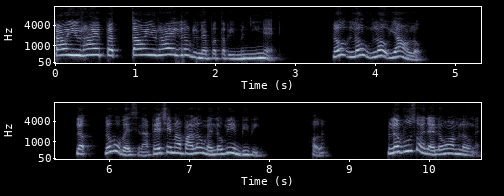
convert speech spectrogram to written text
တောင်းယူထားတဲ့ပတ်တောင်းယူထားတဲ့လုပ်တွေနဲ့ပတ်သက်ပြီးမငီးနဲ့လုပ်လုပ်လုပ်ရအောင်လုပ်လုပ်လုပ်ဖို့ပဲစဉ်းစားဘယ်ချိန်မှာဘာလုပ်မယ်လုပ်ပြီးရင်ပြီးပြီဟုတ်လားမလုပ်ဘူးဆိုရင်လည်းလုံးဝမလုပ်နဲ့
